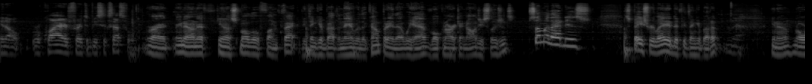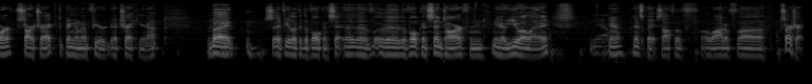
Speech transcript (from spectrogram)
you know required for it to be successful. Right. You know, and if you know, small little fun fact, if you think about the name of the company that we have, Vulcanara Technology Solutions, some of that is space related if you think about it. Yeah. You know, or Star Trek, depending on if you're a Trekkie or not. But so if you look at the Vulcan, uh, the, the the Vulcan Centaur from you know ULA, Yeah. you know, it's based off of a lot of uh, Star Trek.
